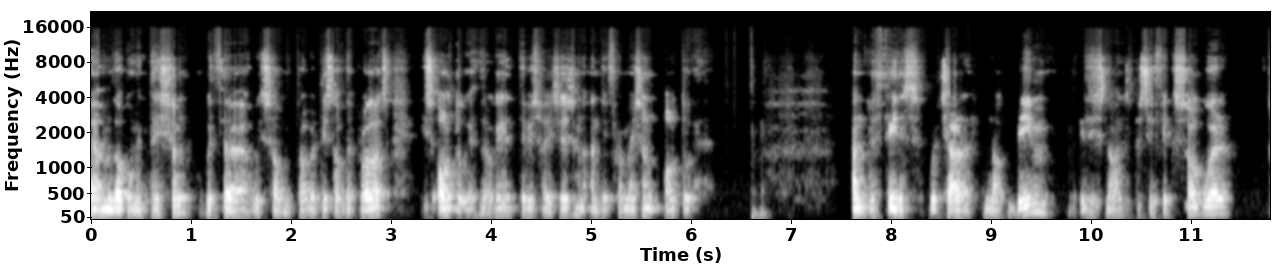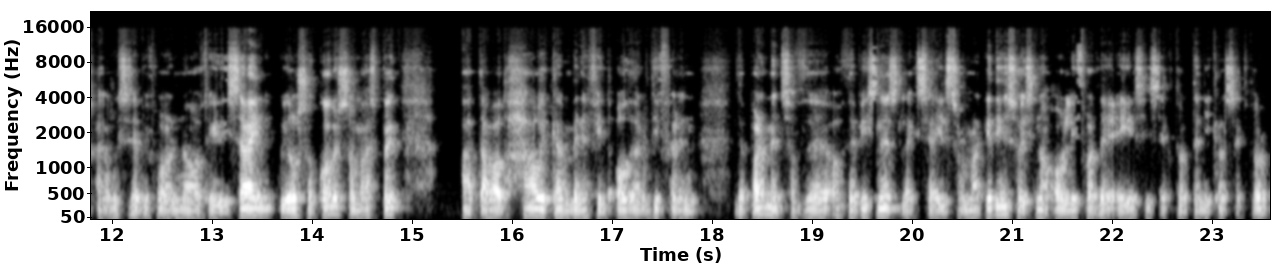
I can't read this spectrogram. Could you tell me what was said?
um, documentation with uh, with some properties of the products. It's all together. Okay, the visualization and the information all together. And the things which are not BIM, this is not specific software. Uh, we said before, no 3D design. We also cover some aspect at about how it can benefit other different departments of the of the business like sales or marketing. So it's not only for the AEC sector technical sector.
